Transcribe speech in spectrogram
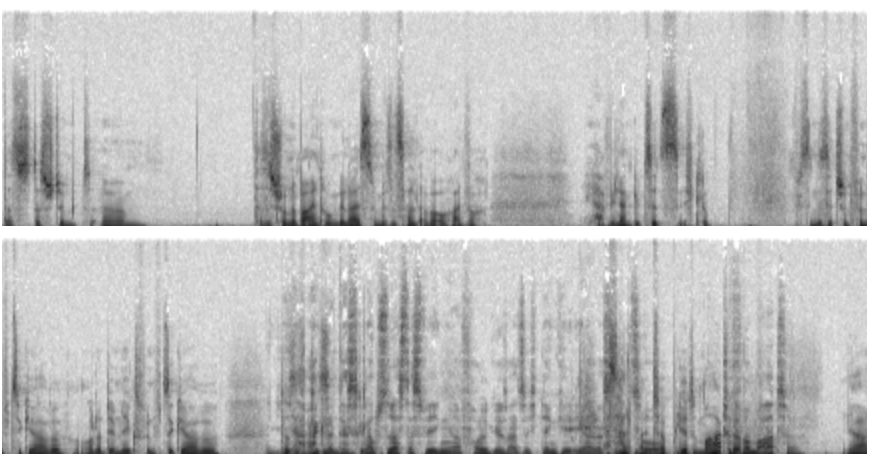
das, das stimmt. Ähm, das ist schon eine beeindruckende Leistung. Es ist halt aber auch einfach ja, wie lange gibt es jetzt? Ich glaube, sind das jetzt schon 50 Jahre oder demnächst 50 Jahre? Das ja, aber das, glaubst du, dass deswegen Erfolg ist? Also ich denke eher, dass das ist halt eine so etablierte Marke. Gute Formate. Ja,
